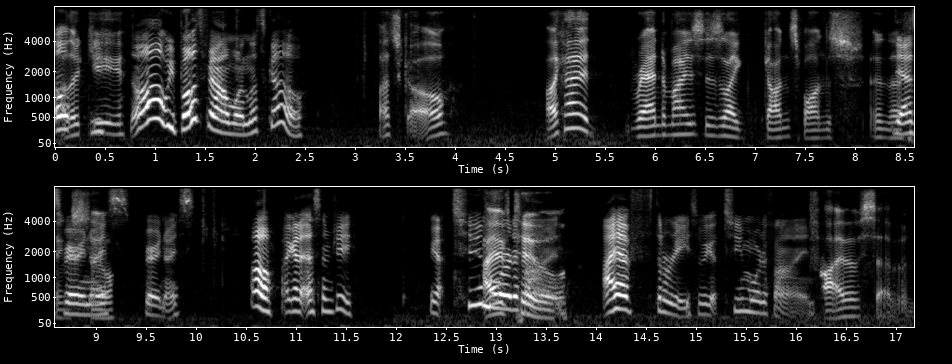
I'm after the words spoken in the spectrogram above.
Oh, Other you- key. oh, we both found one. Let's go. Let's go. I like how it randomizes like gun spawns and the yeah, it's very too. nice. Very nice. Oh, I got an SMG. We got two more I have to two. find. I have three, so we got two more to find. Five of seven.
